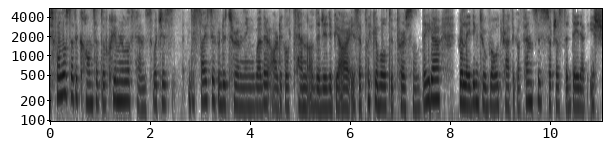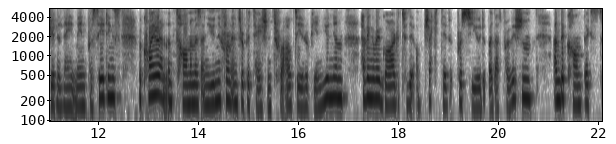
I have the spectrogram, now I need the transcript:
It follows that the concept of criminal offense, which is decisive for determining whether Article 10 of the GDPR is applicable to personal data relating to road traffic offenses, such as the data issued in the main proceedings, require an autonomous and uniform interpretation throughout the European Union, having regard to the objective pursued by that provision and the context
